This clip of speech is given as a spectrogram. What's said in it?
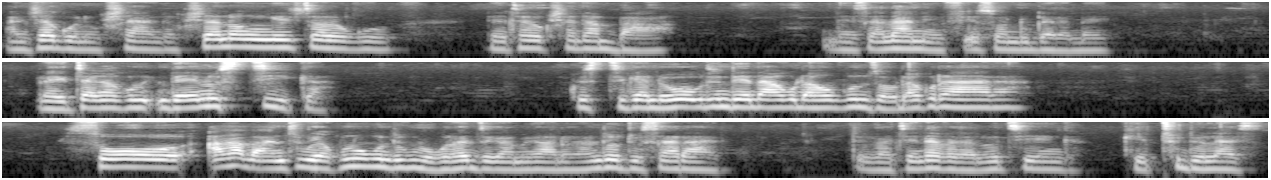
Handichagoni kushanda. Kushanda kwange ndichitaura ku ndaitaura kushanda mbaa. Ndisandane mufeso wandogara naye. Ndaitanga ndainostika kustika ndokuti kunzwa kuda kurara so akabva anditi uya kuno kundi kumbokuradzika mikano kandoti usarari vatenda vatanotenga ke two dollars.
